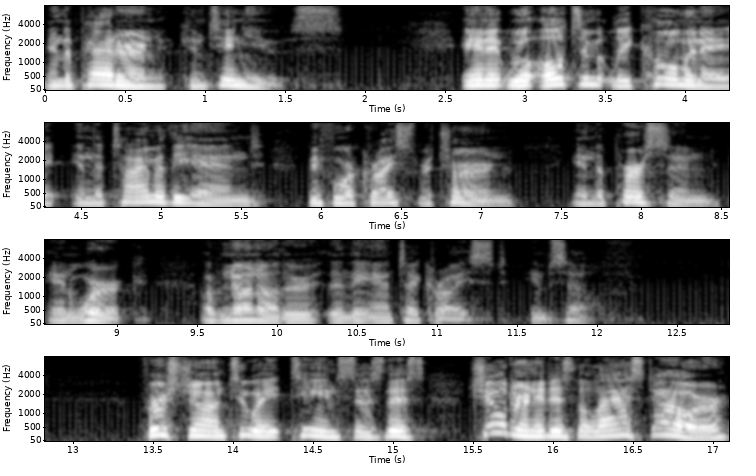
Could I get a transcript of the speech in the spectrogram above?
And the pattern continues. And it will ultimately culminate in the time of the end before Christ's return in the person and work of none other than the Antichrist himself. 1 John 2:18 says this, "Children, it is the last hour,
